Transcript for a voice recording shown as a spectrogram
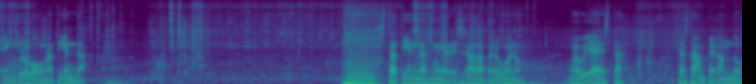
en globo a una tienda. Esta tienda es muy arriesgada, pero bueno. Bueno, voy a esta. Esta estaban pegando.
